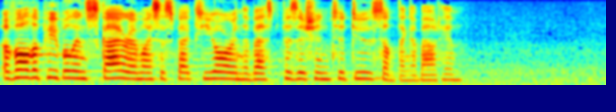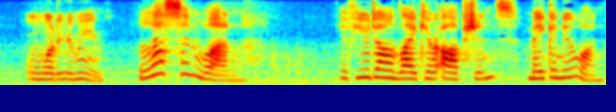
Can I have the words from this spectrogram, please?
Of all the people in Skyrim, I suspect you're in the best position to do something about him. What do you mean? Lesson one. If you don't like your options, make a new one.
